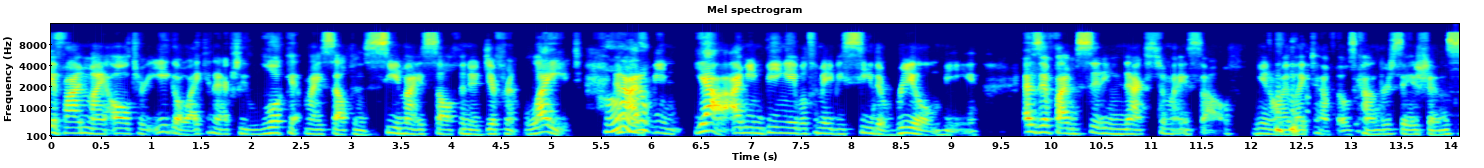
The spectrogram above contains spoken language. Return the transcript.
if I'm my alter ego, I can actually look at myself and see myself in a different light. And I don't mean, yeah, I mean being able to maybe see the real me as if I'm sitting next to myself. You know, I like to have those conversations.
